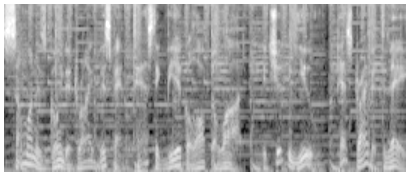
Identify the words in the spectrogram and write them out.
Someone is going to drive this fantastic vehicle off the lot. It should be you. Test drive it today.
